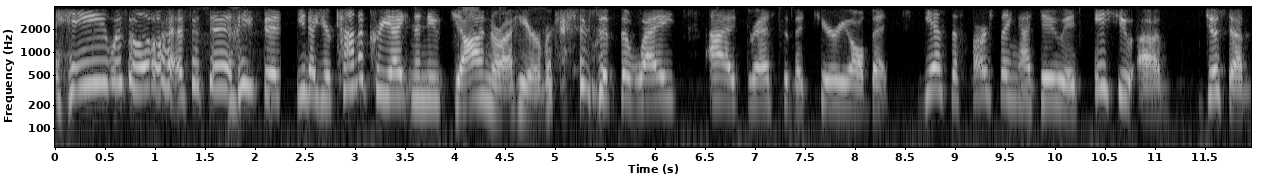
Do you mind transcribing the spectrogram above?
he was a little hesitant. He said, "You know, you're kind of creating a new genre here because of the way I address the material." But yes, the first thing I do is issue a just a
